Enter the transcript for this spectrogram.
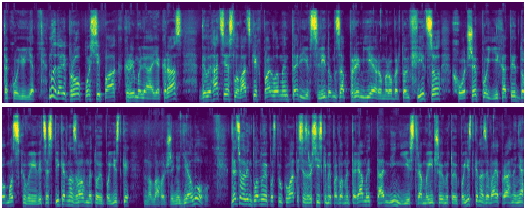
такою є. Ну і далі про посіпак Кремля. Якраз делегація словацьких парламентарів слідом за прем'єром Робертом Фіцо хоче поїхати до Москви. Віце-спікер назвав метою поїздки налагодження діалогу. Для цього він планує поспілкуватися з російськими парламентарями та міністрами. Іншою метою поїздки називає прагнення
